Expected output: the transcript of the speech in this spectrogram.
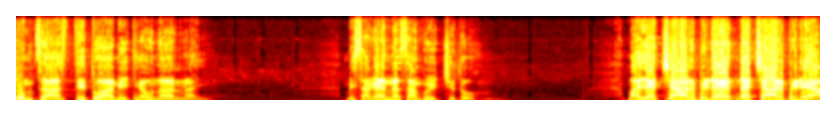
तुमचं अस्तित्व आम्ही ठेवणार नाही. मी सगळ्यांना सांगू इच्छितो माझ्या चार पिढ्या आहेत ना चार पिढ्या.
